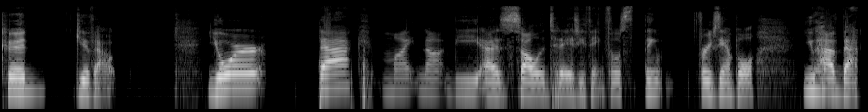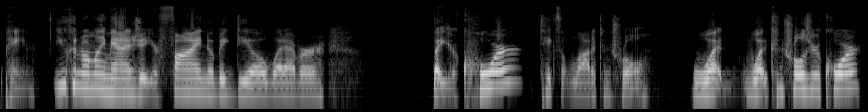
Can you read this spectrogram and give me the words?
could give out. Your back might not be as solid today as you think. For, think, for example, you have back pain. You can normally manage it, you're fine, no big deal, whatever. But your core takes a lot of control. What what controls your core?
